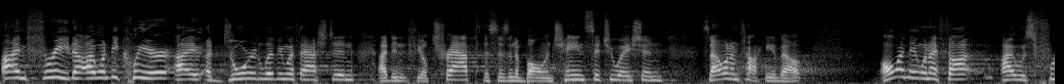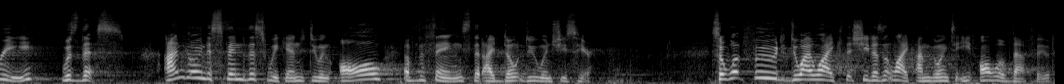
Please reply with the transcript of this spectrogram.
I'm free. Now, I want to be clear. I adored living with Ashton. I didn't feel trapped. This isn't a ball and chain situation. It's not what I'm talking about. All I meant when I thought I was free was this I'm going to spend this weekend doing all of the things that I don't do when she's here. So, what food do I like that she doesn't like? I'm going to eat all of that food.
